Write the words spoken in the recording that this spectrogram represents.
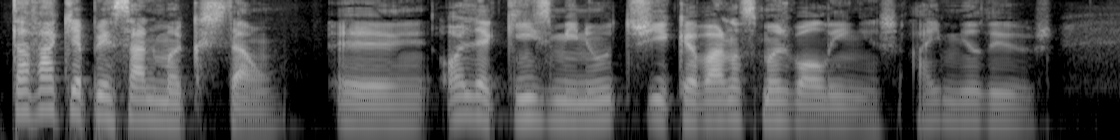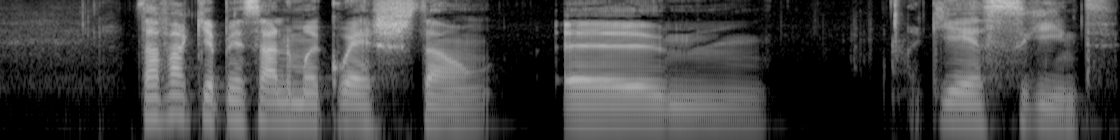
estava aqui a pensar numa questão. Uh, olha, 15 minutos e acabaram-se umas bolinhas. Ai meu Deus. Estava aqui a pensar numa questão que é a seguinte:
